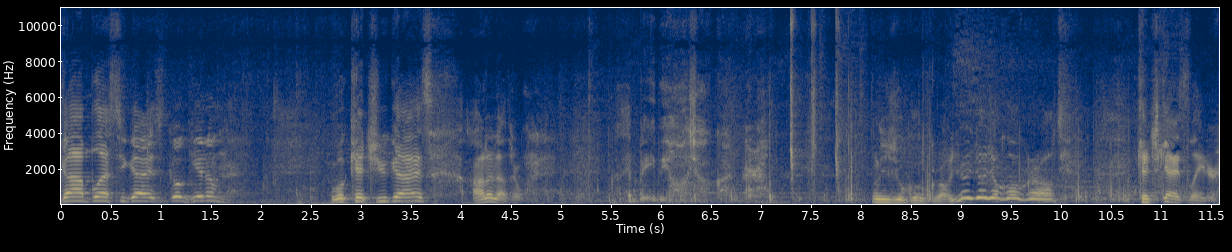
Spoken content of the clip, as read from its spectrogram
God bless you guys. Go get them. We'll catch you guys on another one. Hey, baby. Oh, girl. You're a good girl. You're, you're a good girl. Catch you guys later.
